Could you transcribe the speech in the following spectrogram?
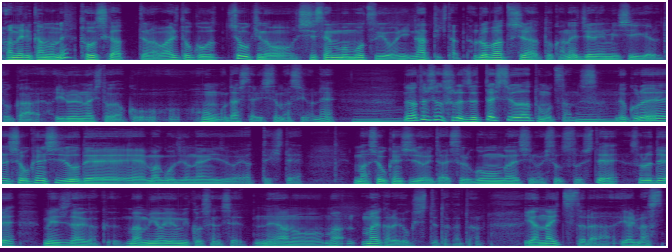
アメリカのね投資家っていうのは割とこう長期の視線も持つようになってきたロバート・シラーとかねジェレミー・シーゲルとかいろいろな人がこう本を出したりしてますよね。で私はそれ絶対必要だと思ってたんです。でこれ証券市場で、えーまあ、50年以上やってきて、まあ、証券市場に対するご恩返しの一つとしてそれで明治大学、まあ、三輪由美子先生ってねあの、まあ、前からよく知ってた方やんないって言ったらやります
